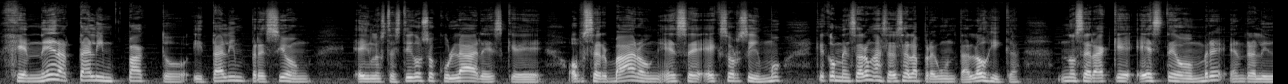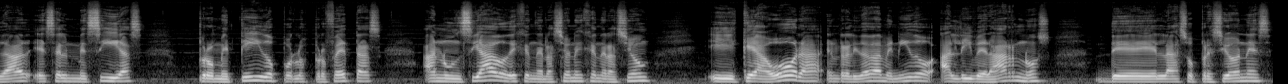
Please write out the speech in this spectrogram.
genera tal impacto y tal impresión en los testigos oculares que observaron ese exorcismo que comenzaron a hacerse la pregunta lógica, ¿no será que este hombre en realidad es el Mesías prometido por los profetas, anunciado de generación en generación y que ahora en realidad ha venido a liberarnos de las opresiones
